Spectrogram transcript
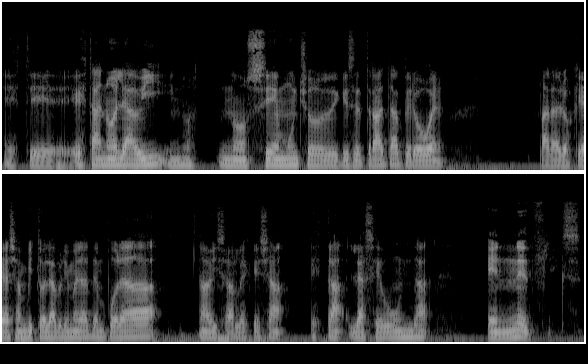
Este, esta no la vi y no, no sé mucho de qué se trata, pero bueno, para los que hayan visto la primera temporada, avisarles que ya está la segunda en Netflix.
